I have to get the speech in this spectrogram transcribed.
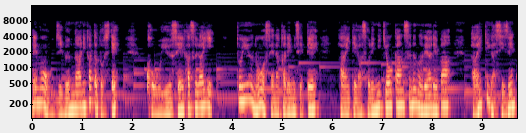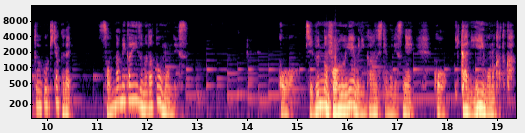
でも自分のあり方として、こういう生活がいいというのを背中で見せて、相手がそれに共感するのであれば、相手が自然と動きたくなる。そんなメカニズムだと思うんです。こう、自分のボードゲームに関してもですね、こう、いかにいいものかとか、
